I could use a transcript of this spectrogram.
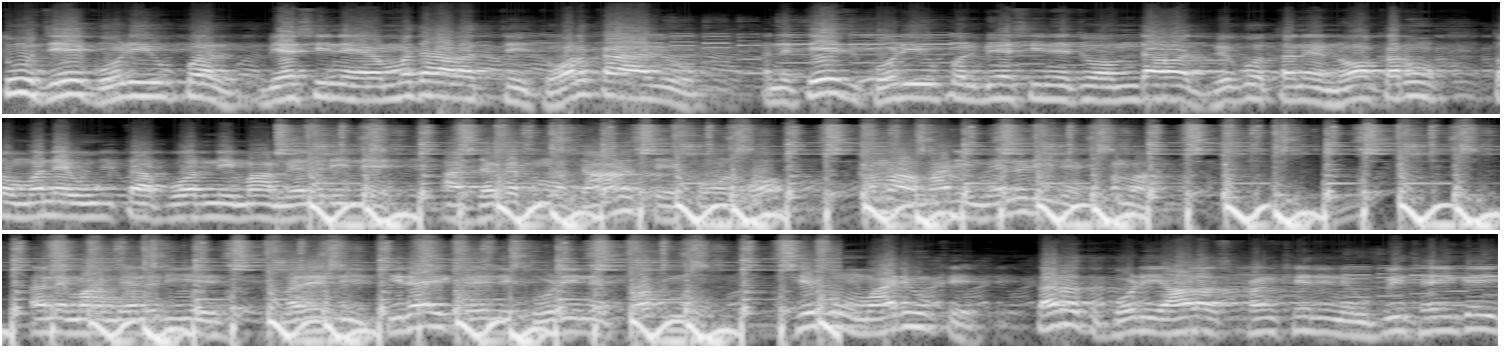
તું જે ઘોડી ઉપર બેસીને અમદાવાદથી ધોળકા આવ્યો અને તે જ ઘોડી ઉપર બેસીને જો અમદાવાદ ભેગો તને ન કરું, તો મને ઉગતા પોરની માં મેલડીને આ જગતમાં જાણશે કોણ હો? ક્ષમા, મારી મેલડીને ક્ષમા. અને માં મેલડીએ ભરેલી ચિરાઈ ગયેલી ઘોડીને પગનું ઠેબું માર્યું કે, તરત ઘોડી આળસ ખંખેરીને ઊભી થઈ ગઈ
